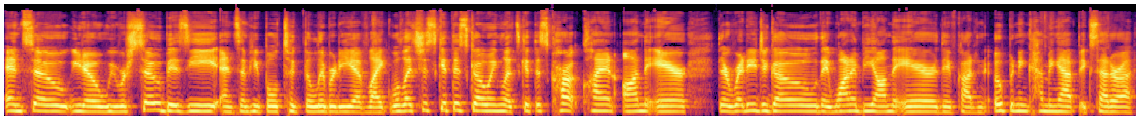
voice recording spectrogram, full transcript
And so, you know, we were so busy, and some people took the liberty of like, well, let's just get this going. Let's get this client on the air. They're ready to go. They want to be on the air. They've got an opening coming up, etc.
